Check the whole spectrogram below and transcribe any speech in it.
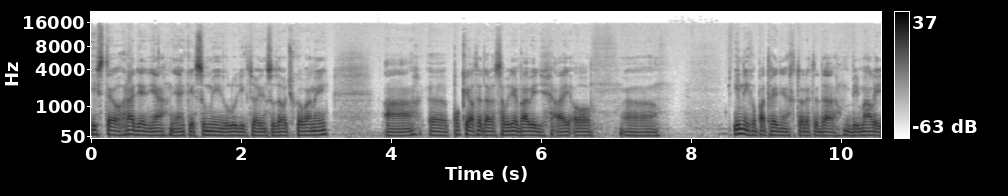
istého hradenia nejakej sumy u ľudí, ktorí nie sú zaočkovaní. A e, pokiaľ teda sa budeme baviť aj o e, iných opatreniach, ktoré teda by mali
